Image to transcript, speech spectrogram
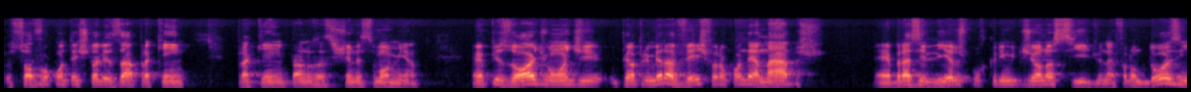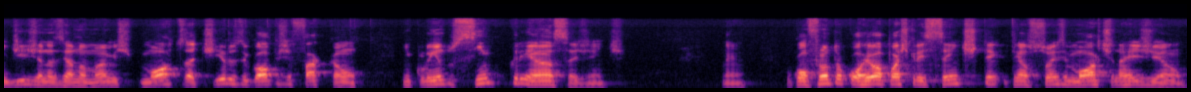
eu só vou contextualizar para quem para quem está nos assistindo nesse momento. É um episódio onde, pela primeira vez, foram condenados é, brasileiros por crime de genocídio. Né? Foram 12 indígenas e anomames mortos a tiros e golpes de facão, incluindo cinco crianças, gente. Né? O confronto ocorreu após crescentes tensões e morte na região.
